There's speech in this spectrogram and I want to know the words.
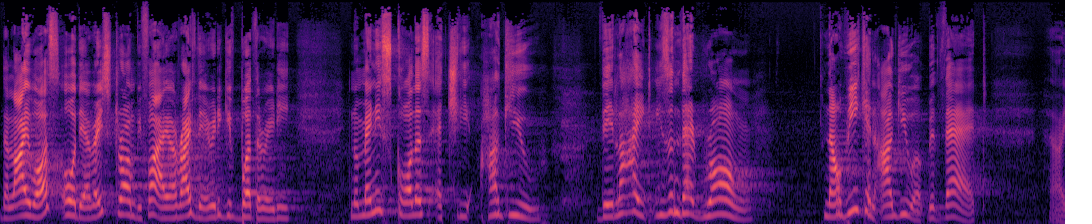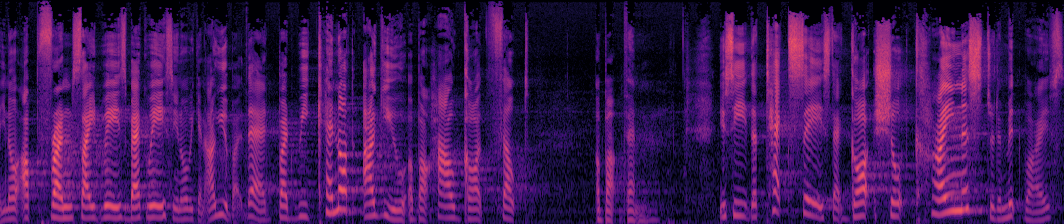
the lie was, oh, they are very strong. Before I arrived, they already give birth already. You know, many scholars actually argue they lied. Isn't that wrong? Now, we can argue with that. Uh, you know, up front, sideways, back ways, you know, we can argue about that. But we cannot argue about how God felt about them. You see, the text says that God showed kindness to the midwives,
